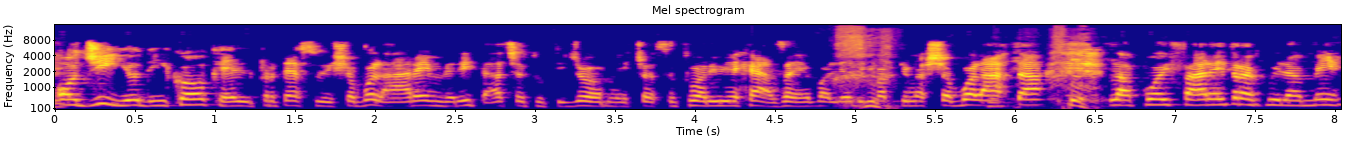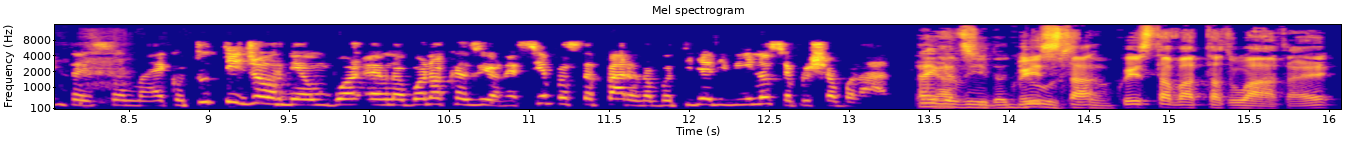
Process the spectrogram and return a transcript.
Oggi io dico che il pretesto di sciabolare in verità c'è tutti i giorni, cioè se tu arrivi a casa e hai voglia di farti una sciabolata la puoi fare tranquillamente, insomma, ecco, tutti i giorni è, un buon, è, una buona occasione sia per stappare una bottiglia di vino sia per sciabolare. Hai Ragazzi, capito, questa, giusto. questa va tatuata, eh?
